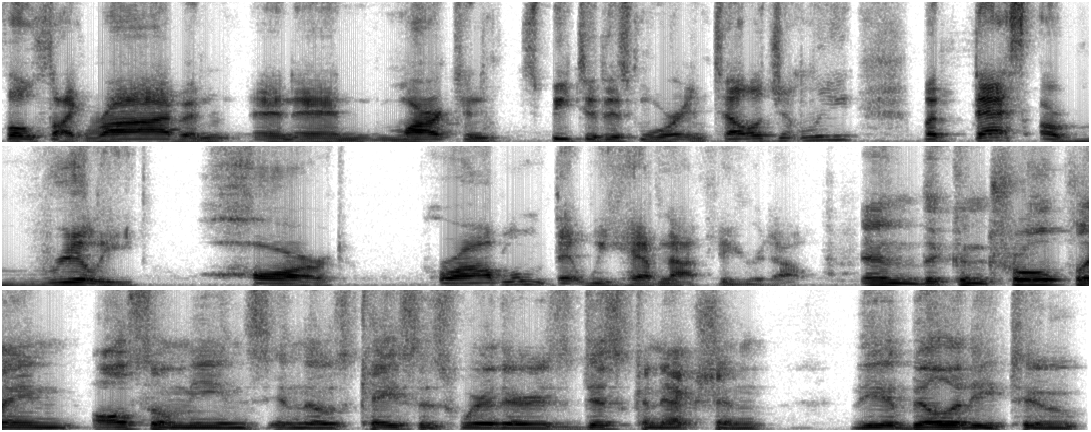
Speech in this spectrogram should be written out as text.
folks like Rob and, and, and Mark can speak to this more intelligently, but that's a really hard problem that we have not figured out. And the control plane also means in those cases where there is disconnection, the ability to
